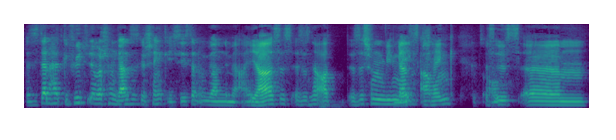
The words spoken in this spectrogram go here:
Das ist dann halt gefühlt immer schon ein ganzes Geschenk. Ich sehe es dann irgendwann nicht mehr ein. Ja, es ist, es ist eine Art, es ist schon wie ein ganzes. Geschenk. Gibt's Es auch. ist, ähm,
